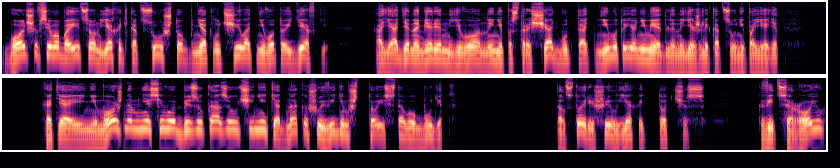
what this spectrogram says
Больше всего боится он ехать к отцу, чтобы не отлучил от него той девки. А я де намерен его ныне постращать, будто отнимут ее немедленно, ежели к отцу не поедет. Хотя и не можно мне сего без указа учинить, однако ж увидим, что из того будет. Толстой решил ехать тотчас к вицерою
